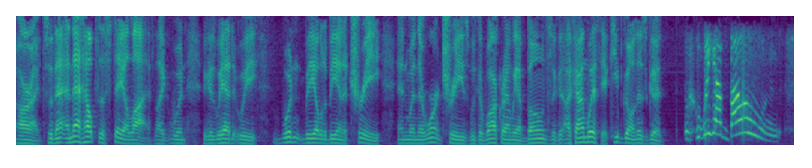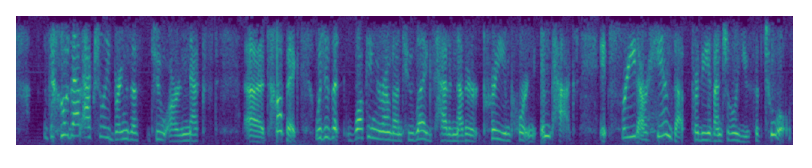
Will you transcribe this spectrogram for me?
All right, so that and that helped us stay alive. Like when because we had we wouldn't be able to be in a tree, and when there weren't trees, we could walk around. We have bones. that- Like I'm with you. Keep going. This is good. we got bones. So that actually brings us to our next uh, topic, which is that walking around on two legs had another pretty important impact. It freed our hands up for the eventual use of tools.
